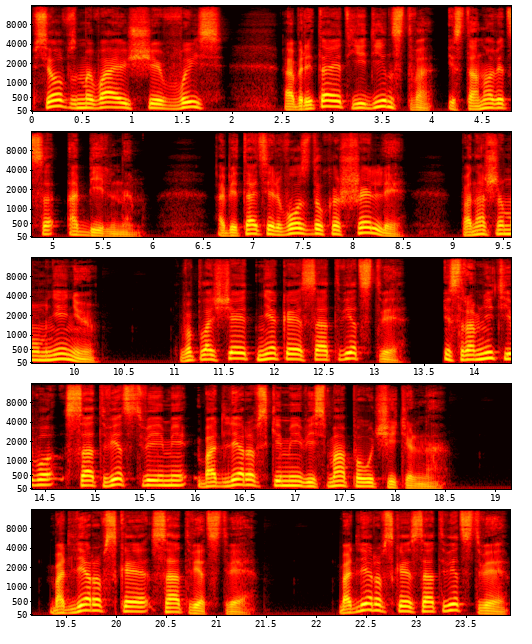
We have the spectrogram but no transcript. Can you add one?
все, взмывающее ввысь, обретает единство и становится обильным. Обитатель воздуха Шелли, по нашему мнению, воплощает некое соответствие, и сравнить его с соответствиями бадлеровскими весьма поучительно. Бадлеровское соответствие. Бадлеровское соответствие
